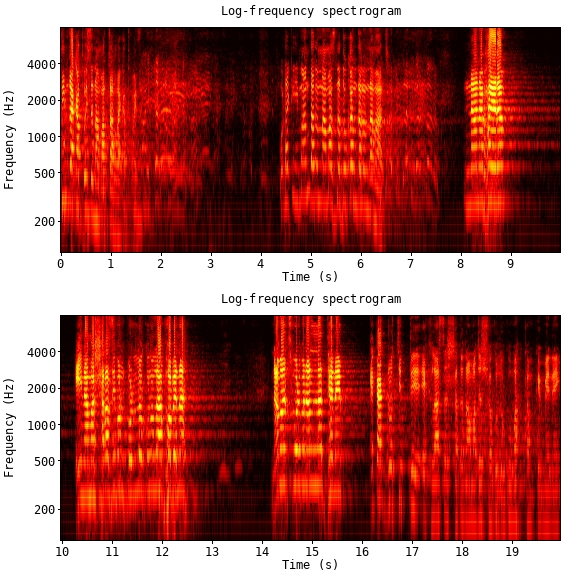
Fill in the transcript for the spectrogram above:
তিন রাকাত হয়েছে না আমার চার রাকাত হয় না ওটা কি ইমানদারের নামাজ না দোকানদারের নামাজ? না না ভাইয়েরা, এই নামাজ সারা জীবন পড়লেও কোনো লাভ হবে না। নামাজ পড়বেন আল্লাহর ধ্যানে। একাগ্র চিত্তে এখলাসের সাথে নামাজের সকল হুকুম আহকামকে মেনে।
